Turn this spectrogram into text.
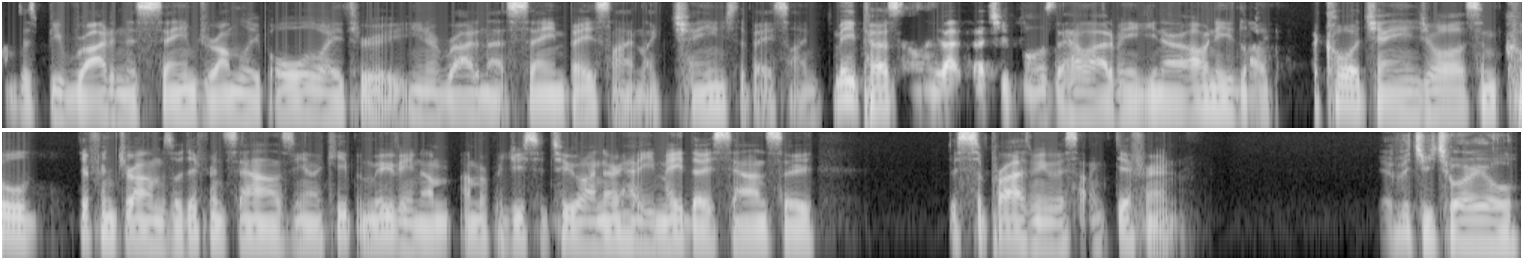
Can't just be riding the same drum loop all the way through, you know, riding that same bass line. Like change the bass line. Me personally, that, that shit blows the hell out of me. You know, I need like a chord change or some cool different drums or different sounds. You know, keep it moving. I'm I'm a producer too. I know how you made those sounds, so just surprise me with something different. Have a tutorial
